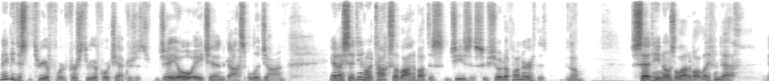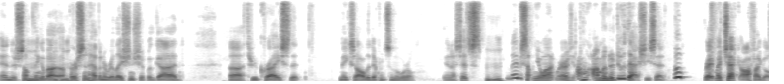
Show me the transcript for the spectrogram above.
Maybe just the three or four first three or four chapters. It's J O H N, Gospel of John. And I said, you know, it talks a lot about this Jesus who showed up on earth. You know, said he knows a lot about life and death. And there's something mm-hmm. about a mm-hmm. person having a relationship with God uh, through Christ that makes all the difference in the world. And I said, mm-hmm. maybe something you want. I'm, I'm going to do that. She said, Boop, write my check, off I go.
